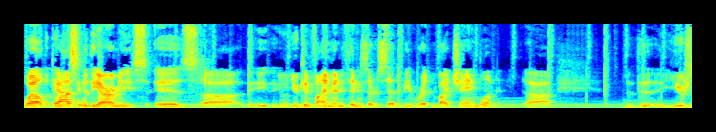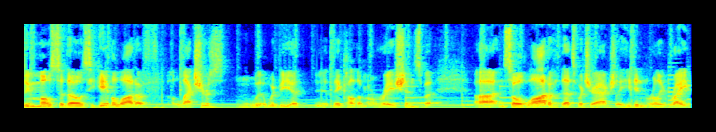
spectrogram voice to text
Well, the passing of the armies is uh, you can find many things that are said to be written by Chamberlain. Uh, the, usually, most of those he gave a lot of lectures. w- Would be a they call them orations, but uh, and so a lot of that's what you're actually. He didn't really write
